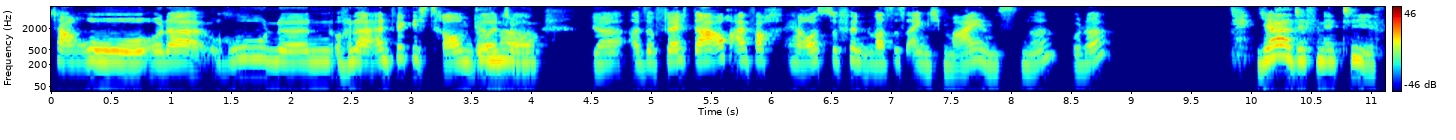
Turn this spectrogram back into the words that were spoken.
Tarot oder Runen oder an wirklich Traumdeutung. Genau. Ja, also vielleicht da auch einfach herauszufinden, was ist eigentlich meins, ne? Oder? Ja, definitiv.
